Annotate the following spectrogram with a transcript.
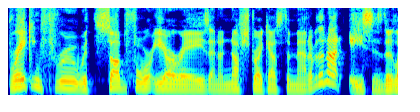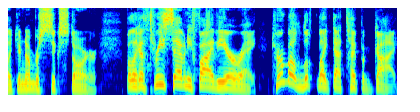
breaking through with sub four ERAs and enough strikeouts to matter, but they're not aces. They're like your number six starter. But like a 375 ERA. Turnbull looked like that type of guy.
